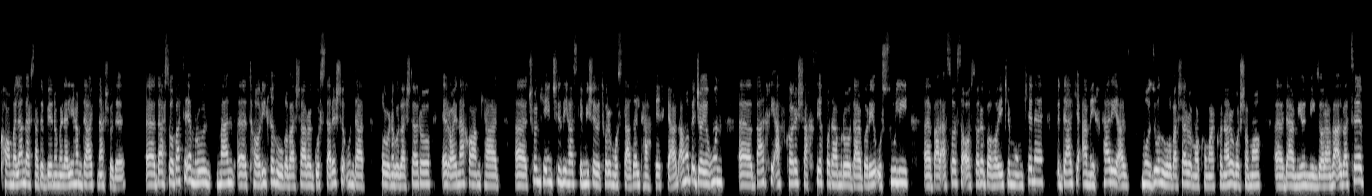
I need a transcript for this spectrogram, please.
کاملا در سطح بین هم درک نشده. در صحبت امروز من تاریخ حقوق بشر و گسترش اون در قرون گذشته رو ارائه نخواهم کرد. چون که این چیزی هست که میشه به طور مستقل تحقیق کرد. اما به جای اون برخی افکار شخصی خودم رو درباره اصولی بر اساس آثار باهایی که ممکنه به درک عمیقتری از موضوع حقوق بشر به ما کمک کنه رو با شما در میون می‌گذارم. و البته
